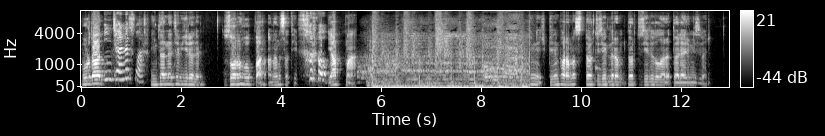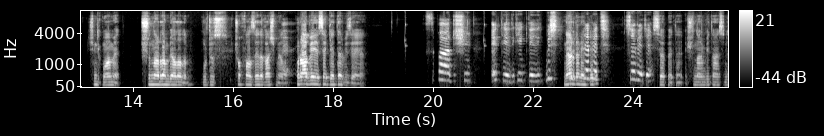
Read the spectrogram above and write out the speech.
Buradan internet var. internete bir girelim. Zorun hub var. Ananı satayım. Soru. Yapma. Şimdi bizim paramız 407 lira 407 dolar dolarımız var. Şimdi Muhammed şunlardan bir alalım. Ucuz. Çok fazlaya da kaçmayalım. Kurabiye yesek yeter bize ya. Siparişi ekledik ekledik. Biz Nereden sepet, ekledik? Sepete. Sepete. Şunların bir tanesini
